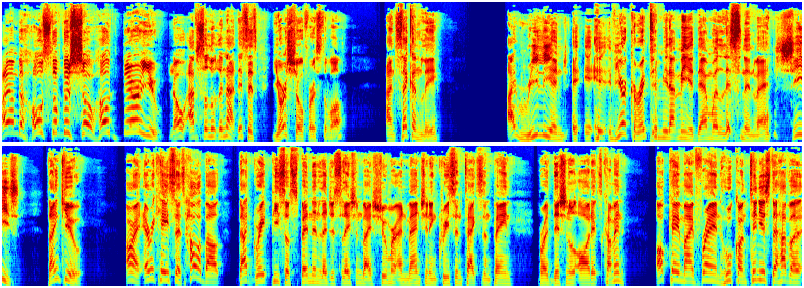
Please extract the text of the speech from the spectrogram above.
I am the host of the show. How dare you? No, absolutely not. This is your show, first of all. And secondly, I really enjoy, if you're correcting me, that means you're damn well listening, man. Sheesh. Thank you. All right. Eric Hayes says, how about that great piece of spending legislation by Schumer and Manchin increasing taxes and paying for additional audits coming? Okay, my friend who continues to have a,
